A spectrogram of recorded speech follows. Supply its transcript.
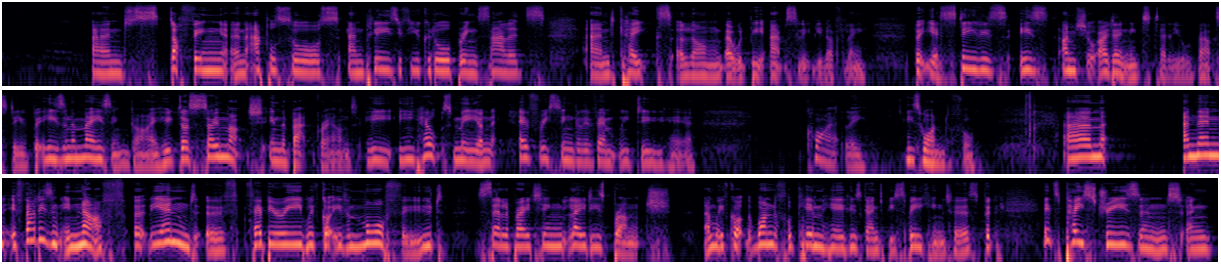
and stuffing and applesauce, and please, if you could all bring salads and cakes along, that would be absolutely lovely. But yes, Steve is, is, I'm sure, I don't need to tell you all about Steve, but he's an amazing guy who does so much in the background. He, he helps me on every single event we do here, quietly. He's wonderful. Um, and then, if that isn't enough, at the end of February, we've got even more food celebrating ladies' brunch. And we've got the wonderful Kim here who's going to be speaking to us. But it's pastries and, and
